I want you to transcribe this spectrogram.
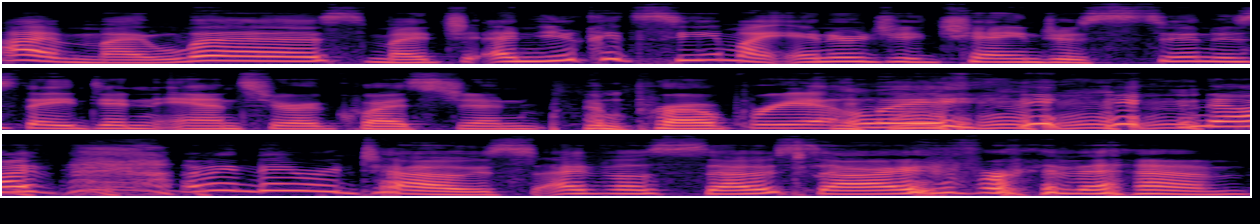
I have my list, my, ch- and you could see my energy change as soon as they didn't answer a question appropriately. you know, I, I mean, they were toast. I feel so sorry for them.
